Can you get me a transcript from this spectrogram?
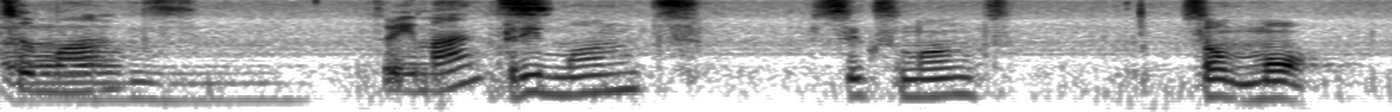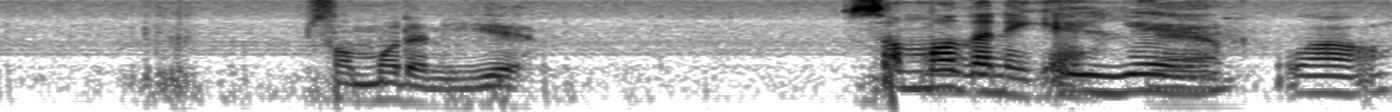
two um, months, three months. Three months, six months, some more. Some more than a year. Some more than a year. A year. Yeah. Wow.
